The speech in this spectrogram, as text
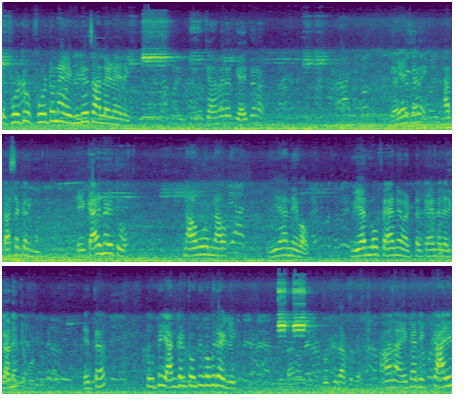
ते फोटो फोटो नाही व्हिडिओ चाललाय डायरेक्ट कॅमेऱ्यात घ्यायचं ना. घ्यायचं हा तसं कर मग. हे काय नाही तू. नाव बोल नाव. विहान आहे भाऊ. विहान भाऊ फॅन आहे वाटतं काढायचे फोटो? येतं टोपी अंकल टोपी बघू द्या की. टोपी दाखव हा ना एखादी काळी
